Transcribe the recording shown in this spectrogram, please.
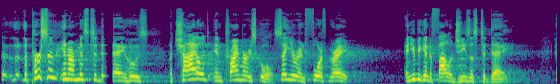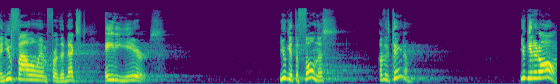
The, the person in our midst today who's a child in primary school, say you're in fourth grade, and you begin to follow Jesus today, and you follow him for the next 80 years, you get the fullness of his kingdom. You get it all.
